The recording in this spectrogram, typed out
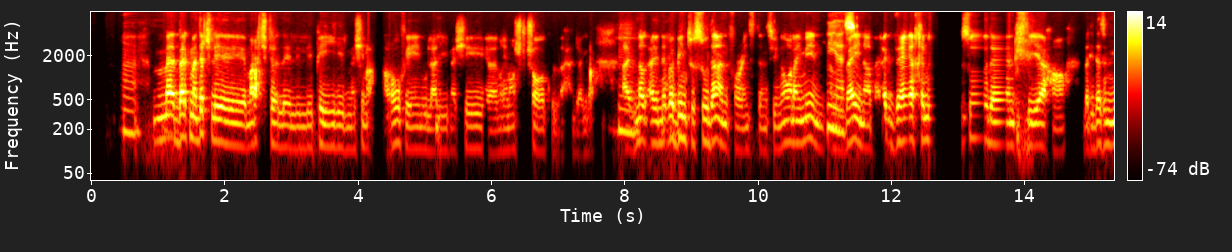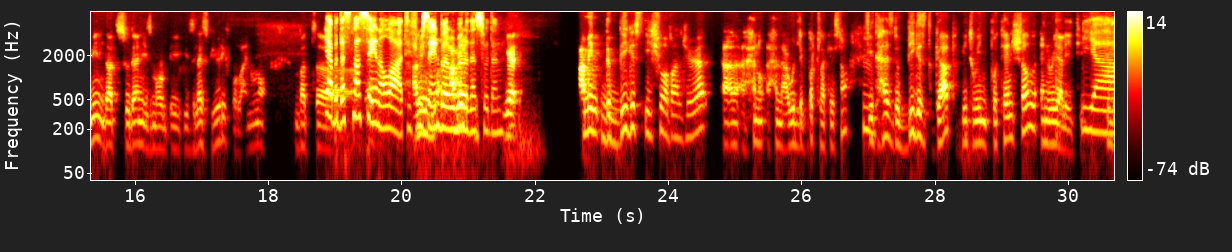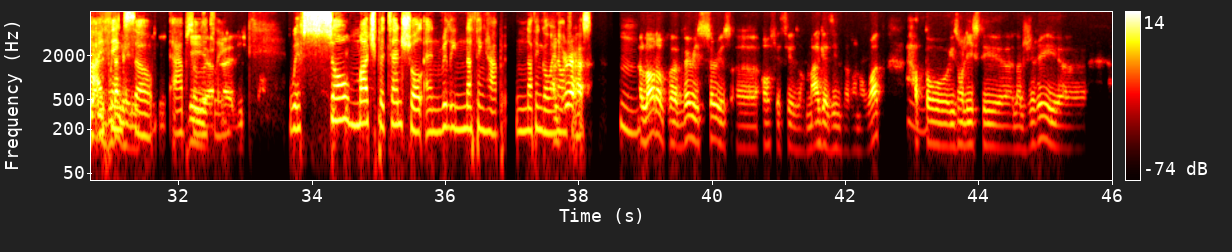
Uh, ما بالك ما درتش لي ما رحتش لي بي اللي ماشي معروفين ولا اللي ماشي فريمون شوك ولا حاجة هكذا I've not I've never been to Sudan for instance. You know what I mean? Yes. باينة. بالك الجزائر خمس السودان في السياحه but it doesn't mean that Sudan is more is less beautiful. I don't know. but uh, Yeah, but that's not saying a lot. If I you're mean, saying I better, mean, better than Sudan. yeah I mean the biggest issue of Algeria uh, حن- حنعاود لك برك لا كيسيون Mm. it has the biggest gap between potential and reality Yeah, كاع I البلدان think اللي- so. اللي- Absolutely. اللي- We have so much potential and really nothing happen, nothing going on for Algeria us. Hmm. a lot of uh, very serious uh, offices or magazines I don't know what حطوا ils ont listé uh, l'Algérie uh,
